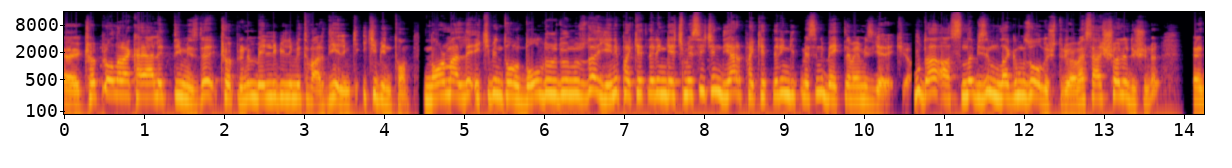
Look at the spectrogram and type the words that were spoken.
E, köprü olarak hayal ettiğimizde köprünün belli bir limiti var. Diyelim ki 2000 ton. Normalde 2000 tonu doldurduğunuzda yeni paketlerin geçmesi için diğer paketlerin gitmesini beklememiz gerekiyor. Bu da aslında bizim lagımızı oluşturuyor. Mesela şöyle düşünün. E,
